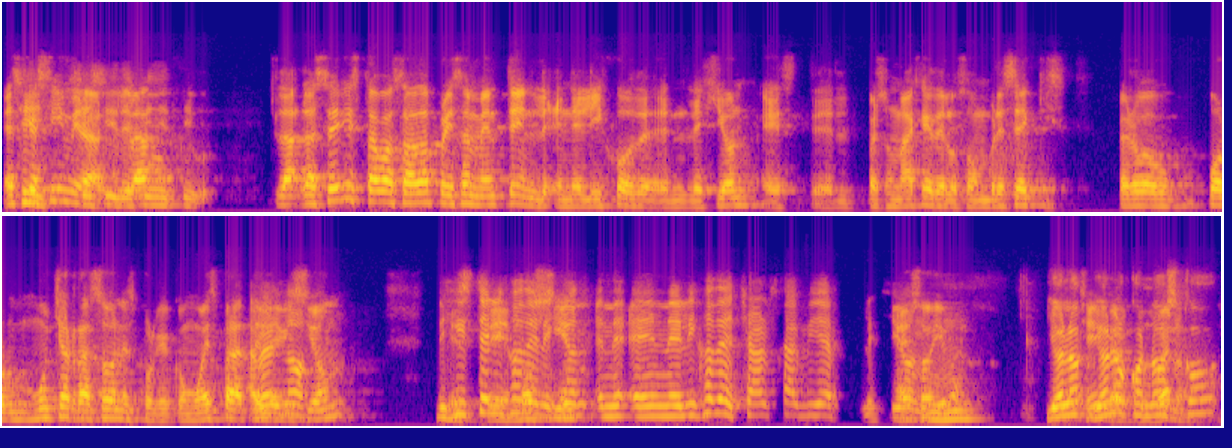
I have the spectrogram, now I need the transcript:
es que sí, mira, definitivo. La, serie está basada precisamente en, el hijo de Legión, este, el personaje de los hombres X, pero por muchas razones, porque como es para televisión. Dijiste el este, hijo de Legión, en, el hijo de Charles Javier, Legión. Yo lo, yo lo pues, conozco.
